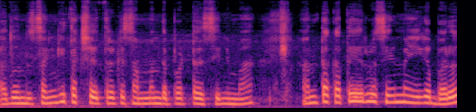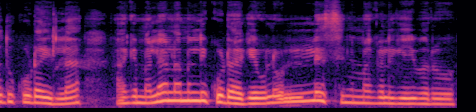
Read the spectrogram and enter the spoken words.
ಅದೊಂದು ಸಂಗೀತ ಕ್ಷೇತ್ರಕ್ಕೆ ಸಂಬಂಧಪಟ್ಟ ಸಿನಿಮಾ. ಅಂಥ ಕಥೆ ಇರುವ ಸಿನಿಮಾ ಈಗ ಬರೋದು ಕೂಡ ಇಲ್ಲ. ಹಾಗೆ ಮಲಯಾಳಮಲ್ಲಿ ಕೂಡ ಹಾಗೆ ಒಳ್ಳೊಳ್ಳೆ ಸಿನಿಮಾಗಳಿಗೆ ಇವರು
